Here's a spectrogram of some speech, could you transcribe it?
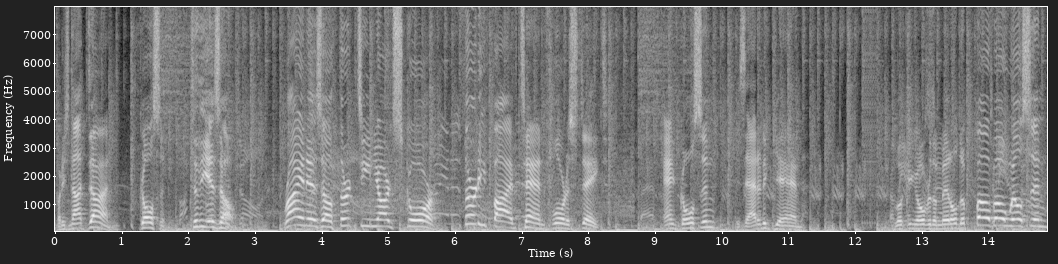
But he's not done. Golson to the Izzo. Ryan Izzo, 13 yard score, 35 10, Florida State. And Golson is at it again. Looking over the middle to Bobo Wilson.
